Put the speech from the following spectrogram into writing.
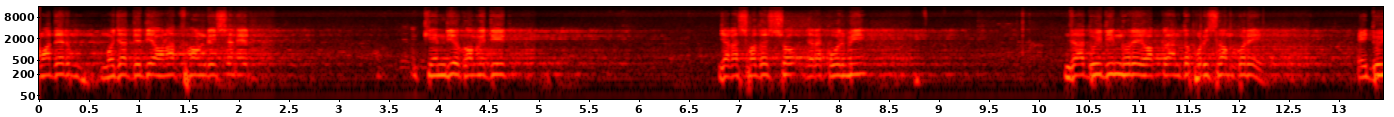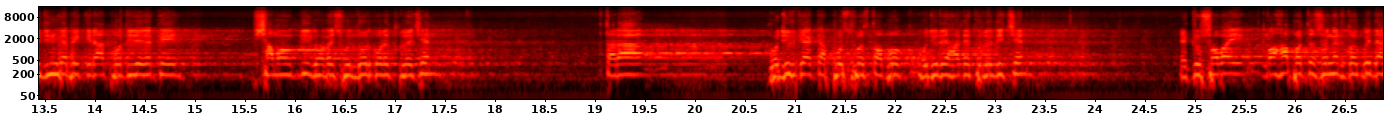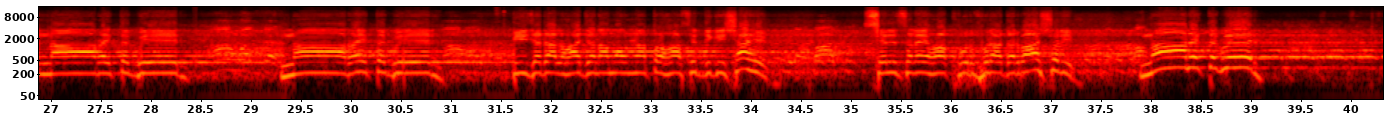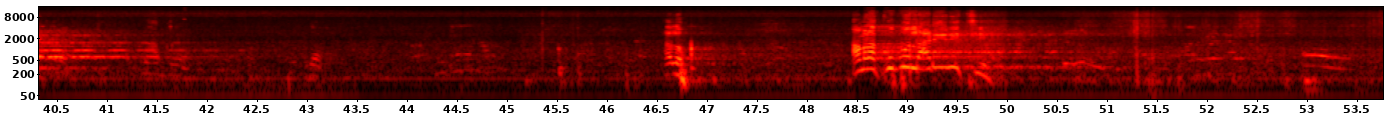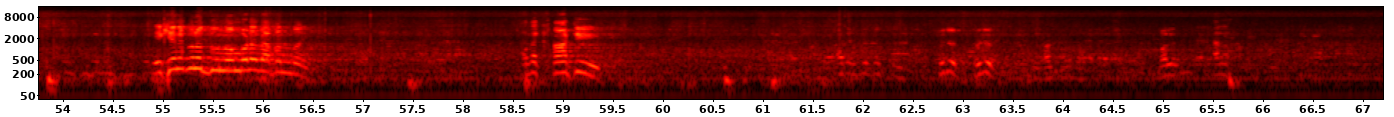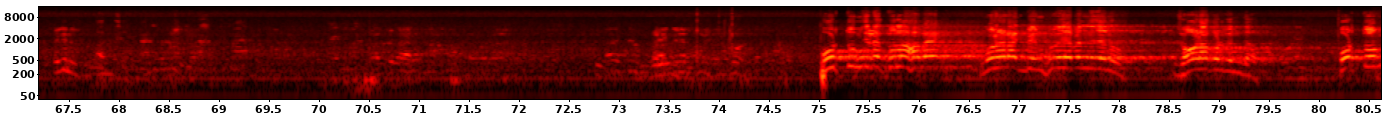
আমাদের মোজাদ্দিদি অনাথ ফাউন্ডেশনের কেন্দ্রীয় কমিটির যারা সদস্য, যারা কর্মী, যারা দুই দিন ধরে অক্লান্ত পরিশ্রম করে এই দুই দিনব্যাপী কিরাত প্রতিযোগিতাকে সামগ্রিকভাবে সুন্দর করে তুলেছেন, তারা হুজুরকে একটা পুষ্পস্তবক হুজুরের হাতে তুলে দিচ্ছেন। একটু সবাই মহাপতের সঙ্গে তকবির দেন না রায় তকবীর নারায় তকবীর পীরজাদা আলহাজ জানা মৌলানা তোহা সিদ্দিকী সাহেব। সিলসিলায় হক ফুরফুরা দরবার শরীফ। নারায় তকবীর। হ্যালো, আমরা কুকুর লাড়িয়ে নিচ্ছি। এখানে কোনো দু নম্বরের ব্যাপার নয়। একটা খাঁটি। আচ্ছা। প্রথম যেটা তোলা হবে মনে রাখবেন ভুলে যাবেন না যেন। ঝগড়া করবেন না। প্রথম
